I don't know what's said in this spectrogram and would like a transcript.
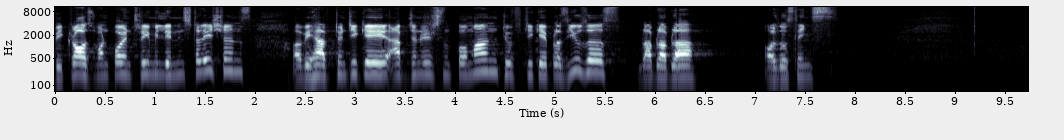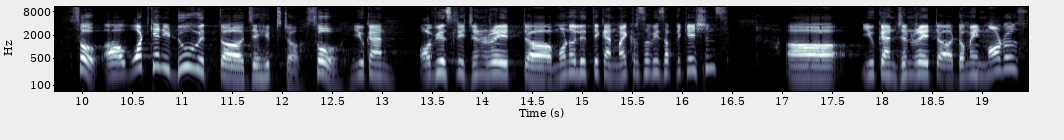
We crossed 1.3 million installations. we have 20K app generations per month, 250K plus users, blah, blah, blah, all those things. So uh, what can you do with uh, JHipster? So you can obviously generate uh, monolithic and microservice applications. Uh, you can generate uh, domain models,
